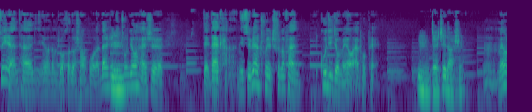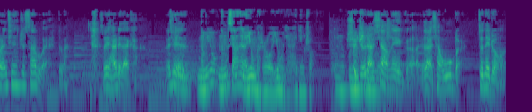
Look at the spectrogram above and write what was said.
虽然它已经有那么多合作商户了，但是你嗯终究还是得带卡。你随便出去吃个饭，估计就没有 Apple Pay。嗯，对，这倒是，嗯，没有人天天吃 Subway，对吧？所以还是得带卡。而 且能用能想起来用的时候，我用一下还挺爽，但是不能甚至有点像那个，有点像 Uber，就那种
